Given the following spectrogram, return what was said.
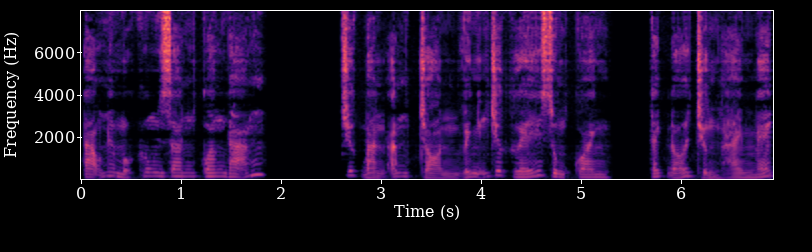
tạo nên một không gian quang đãng. Chiếc bàn ăn tròn với những chiếc ghế xung quanh, cách đó chừng hai mét,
